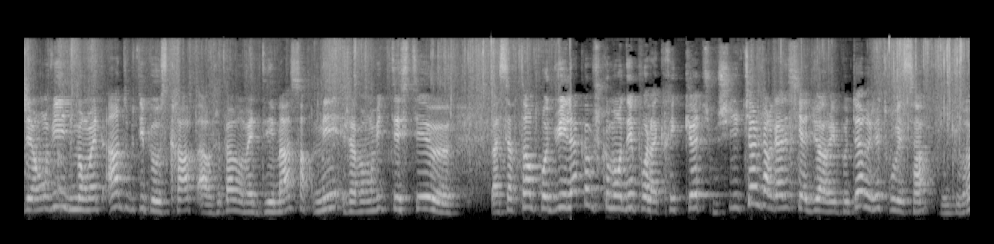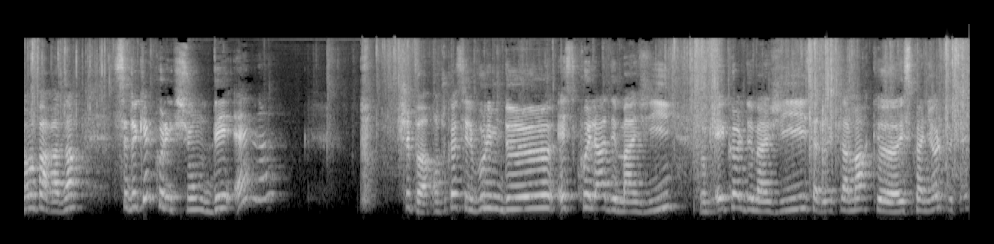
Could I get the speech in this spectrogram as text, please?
j'ai envie de me remettre un tout petit peu au scrap. Alors je vais pas m'en mettre des masses, hein, mais j'avais envie de tester euh, bah, certains produits. Là comme je commandais pour la Cricut, je me suis dit tiens je vais regarder s'il y a du Harry Potter et j'ai trouvé ça. Donc vraiment par hasard. C'est de quelle collection? DN hein? Je sais pas, en tout cas c'est le volume 2, Escuela de Magie, donc école de magie, ça doit être la marque euh, espagnole peut-être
